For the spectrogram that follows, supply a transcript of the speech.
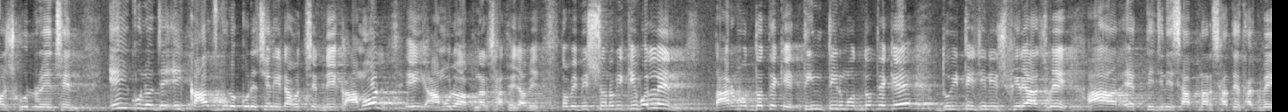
মশগুল রয়েছেন। এইগুলো যে এই কাজগুলো করেছেন, এটা হচ্ছে নেক আমল, এই আমলও আপনার সাথে যাবে। তবে বিশ্বনবী কি বললেন? তার মধ্য থেকে, তিনটির মধ্য থেকে দুইটি জিনিস ফিরে আসবে, আর একটি জিনিস আপনার সাথে থাকবে,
